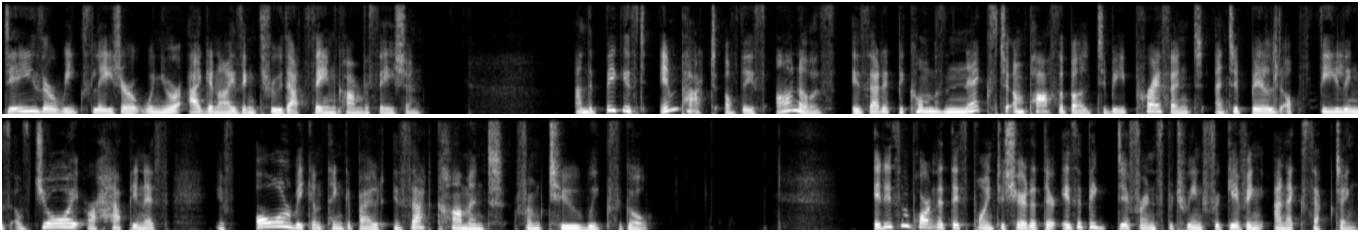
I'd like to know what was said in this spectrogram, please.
days or weeks later when you're agonizing through that same conversation? And the biggest impact of this on us is that it becomes next to impossible to be present and to build up feelings of joy or happiness if all we can think about is that comment from two weeks ago. It is important at this point to share that there is a big difference between forgiving and accepting.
